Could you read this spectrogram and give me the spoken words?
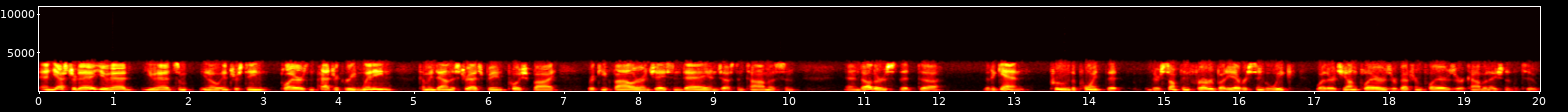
and yesterday you had you had some you know interesting players and Patrick Reed winning coming down the stretch, being pushed by Rickie Fowler and Jason Day and Justin Thomas and and others that uh, that again prove the point that there's something for everybody every single week, whether it's young players or veteran players or a combination of the two.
